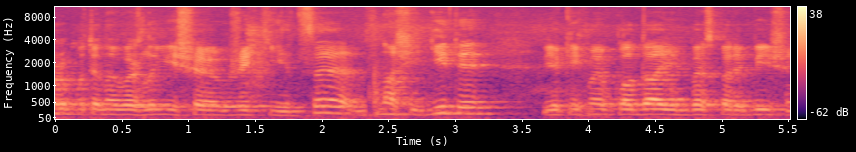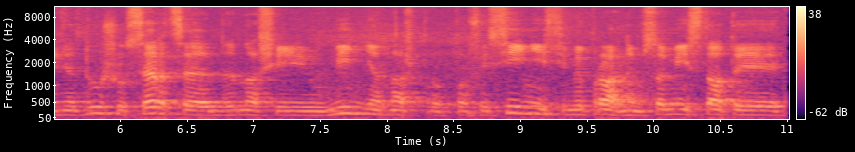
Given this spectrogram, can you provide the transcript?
відповідь. бути найважливіше в житті, це наші діти, в яких ми вкладаємо без перебільшення душу, серце, наші вміння, нашу професійність, і ми прагнемо самі стати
